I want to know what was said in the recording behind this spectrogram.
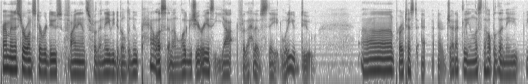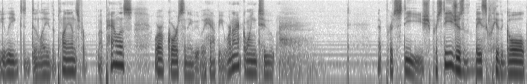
Prime Minister wants to reduce finance for the Navy to build a new palace and a luxurious yacht for the head of state. What do you do? Uh, protest energetically, enlist the help of the Navy League to delay the plans for a palace, or of course the Navy will be happy. We're not going to. That prestige. Prestige is basically the goal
